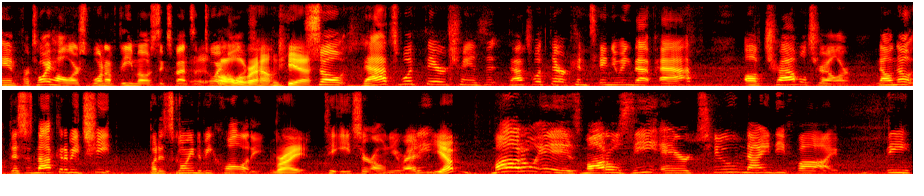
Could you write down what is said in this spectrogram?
and for toy haulers, one of the most expensive uh, toy haulers. All haulers. around. Yeah. So that's what they're transit. That's what they're continuing that path of travel trailer. Now, note this is not going to be cheap, but it's going to be quality. Right. To each their own. You ready? Yep. Model is Model Z Air 295. The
